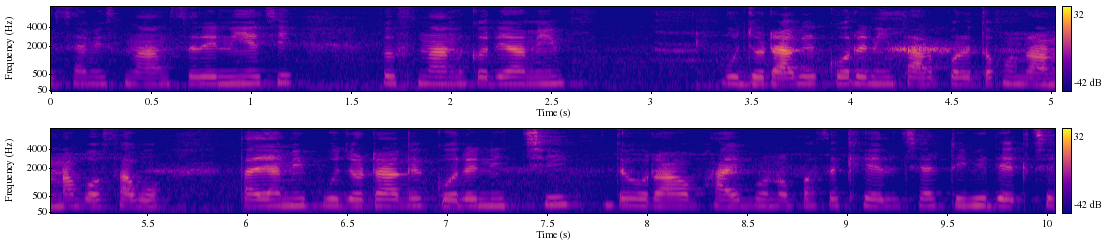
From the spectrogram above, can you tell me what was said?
এসে আমি স্নান সেরে নিয়েছি। তো স্নান করে আমি পুজোটা আগে করে নিই, তারপরে তখন রান্না বসাবো। তাই আমি পুজোটা আগে করে নিচ্ছি। তো ওরা ভাই বোন ওপাশে খেলছে আর টিভি দেখছে।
